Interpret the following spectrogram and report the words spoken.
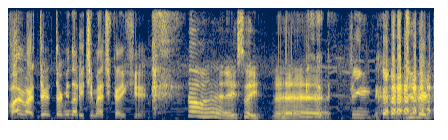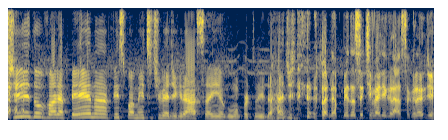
Vai, vai, ter- termina a aritmética aí que. Não, é, é isso aí. É, Fim. divertido, vale a pena, principalmente se tiver de graça em alguma oportunidade. vale a pena se tiver de graça. Grande.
